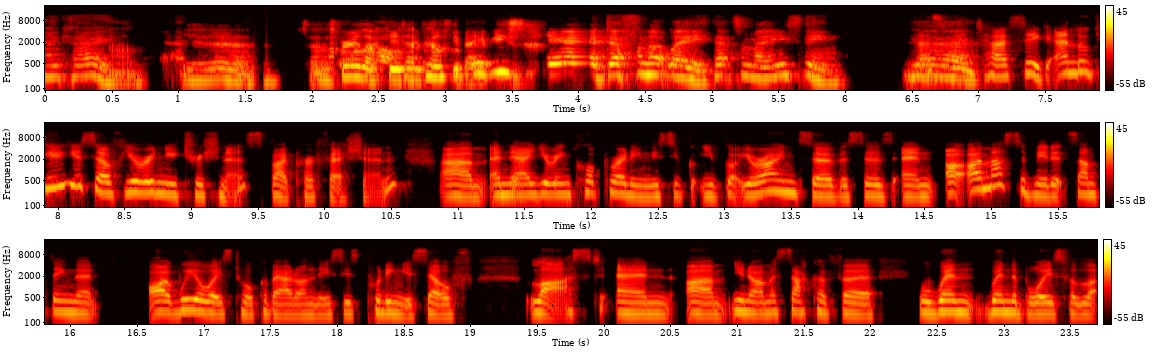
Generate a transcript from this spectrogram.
Okay. Um, yeah. So I was very lucky to have healthy babies. Yeah, definitely. That's amazing. That's yeah. fantastic. And look, you yourself, you're a nutritionist by profession, um, and now you're incorporating this. You've got, you've got your own services, and I, I must admit, it's something that I, we always talk about on this is putting yourself last. And um, you know, I'm a sucker for well, when when the boys were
